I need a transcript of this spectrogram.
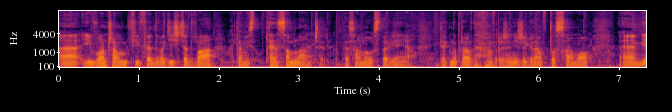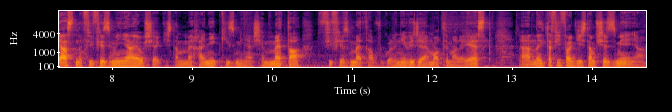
e, i włączam FIFA 22, a tam jest ten sam launcher, te same ustawienia. I tak naprawdę mam wrażenie, że gram w to samo. E, jasne, FIFA zmieniają się jakieś tam mechaniki, zmienia się meta. FIFA jest meta, w ogóle nie wiedziałem o tym, ale jest. E, no i ta FIFA gdzieś tam się zmienia.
